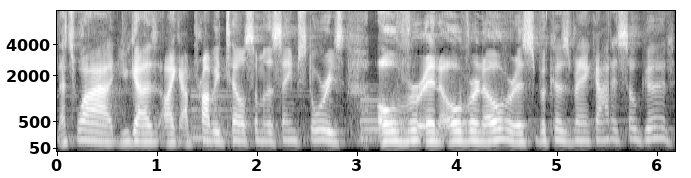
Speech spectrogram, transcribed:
That's why you guys, like, I probably tell some of the same stories over and over and over. It's because, man, God is so good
